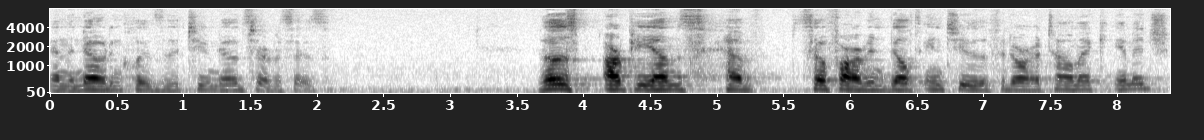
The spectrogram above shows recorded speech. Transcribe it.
and the node includes the two node services. Those RPMs have so far been built into the Fedora Atomic image,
